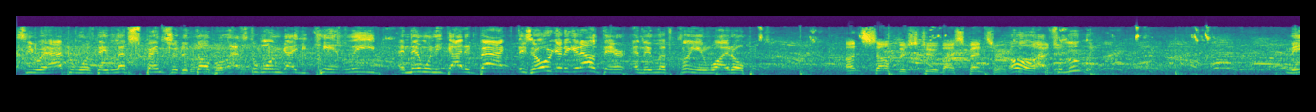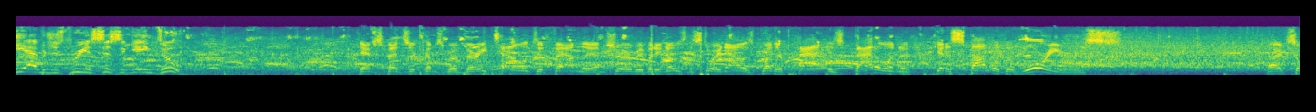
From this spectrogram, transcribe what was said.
See what happened was they left Spencer to double. That's the one guy you can't leave. And then when he got it back, they said, "Oh, we got to get out there," and they left Clingan wide open. Unselfish too by Spencer. Oh, absolutely. I mean, he averages three assists a game too. Cam Spencer comes from a very talented family. I'm sure everybody knows the story now. His brother Pat is battling to get a spot with the Warriors. All right, so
